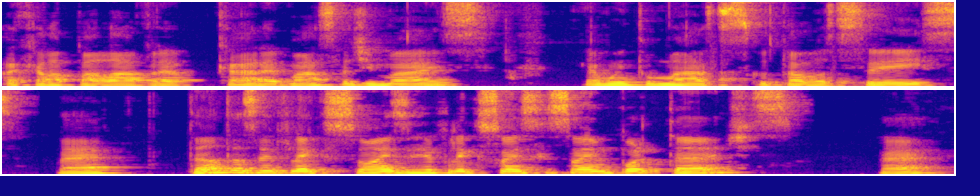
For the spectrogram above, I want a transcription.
aquela palavra, cara, é massa demais, é muito massa escutar vocês, né? Tantas reflexões e reflexões que são importantes, né?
